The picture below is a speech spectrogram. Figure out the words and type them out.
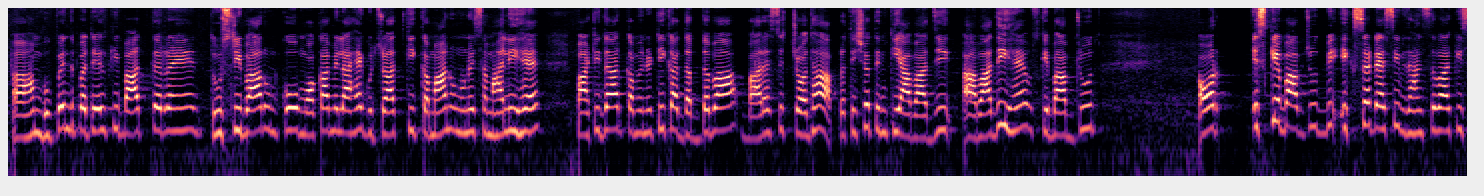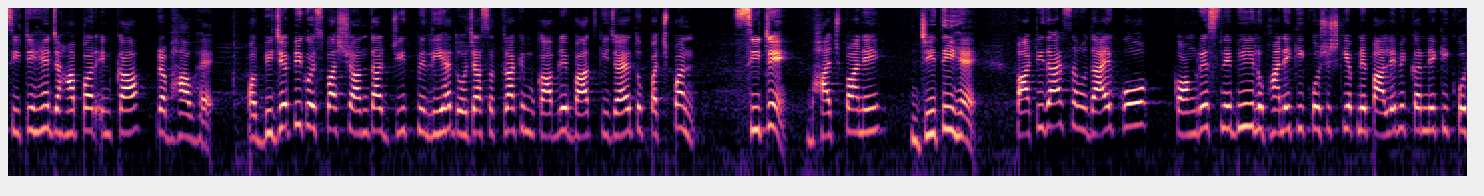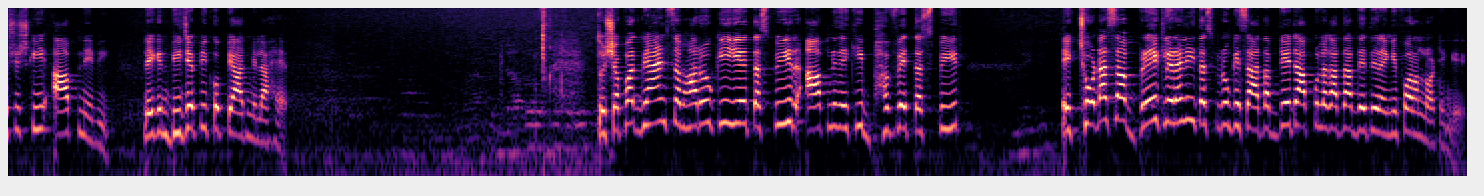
अ, हम भूपेंद्र पटेल की बात कर रहे हैं। दूसरी बार उनको मौका मिला है गुजरात की कमान उन्होंने संभाली है। पाटीदार कम्युनिटी का दबदबा 12 से 14 प्रतिशत इनकी आबादी आबादी है उसके बावजूद। और इसके बावजूद भी इकसठ ऐसी विधानसभा की सीटें हैं जहाँ पर इनका प्रभाव है। और बीजेपी को इस बार शानदार जीत मिली है। 2017 के मुकाबले बात की जाए तो 55 सीटें भाजपा ने जीती हैं। पाटीदार समुदाय को कांग्रेस ने भी लुभाने की कोशिश की, अपने पाले में करने की कोशिश की, आपने भी। लेकिन बीजेपी को प्यार मिला है। तो शपथ ग्रहण समारोह की ये तस्वीर, आपने देखी भव्य तस्वीर। एक छोटा सा ब्रेक ले रहे हैं तस्वीरों के साथ अपडेट आपको लगातार देते रहेंगे, फ़ौरन लौटेंगे।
